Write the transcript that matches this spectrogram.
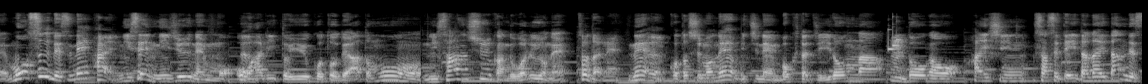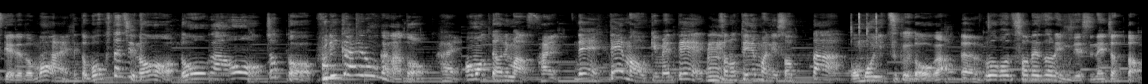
えもうすぐですね。はい2020年も終わりということで、あともう2、3週間で終わるよね。そうだね。ね、うん今年もね、1年僕たちいろんなうん動画を配信させていただいたんですけれども、はいえっと、僕たちの動画をちょっと振り返ろうかなとはい。思っております。はい。で、テーマを決めて、うんそのテーマに沿った思いつく動画をそれぞれにですね、ちょっと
